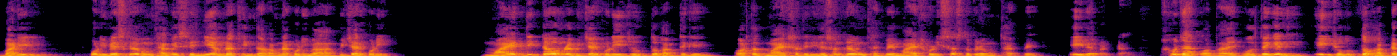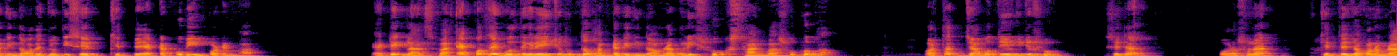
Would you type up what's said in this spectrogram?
বাড়ির পরিবেশ কীরকম থাকবে সেই নিয়ে আমরা চিন্তা ভাবনা করি বা বিচার করি। মায়ের দিকটাও আমরা বিচার করি চতুর্থ ভাব থেকে। অর্থাৎ মায়ের সাথে রিলেশন কীরকম থাকবে, মায়ের শরীর স্বাস্থ্য কীরকম থাকবে, এই ব্যাপারটা। সোজা কথায় বলতে গেলে এই চতুর্থ ভাবটা কিন্তু আমাদের জ্যোতিষের ক্ষেত্রে একটা খুবই ইম্পর্টেন্ট ভাব। অ্যাট এ গ্লান্স বা এক কথায় বলতে গেলে এই চতুর্থ ভাবটাকে কিন্তু আমরা বলি সুখ স্থান বা সুখ ভাব। অর্থাৎ যাবতীয় কিছু সুখ, সেটা পড়াশোনার ক্ষেত্রে যখন আমরা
